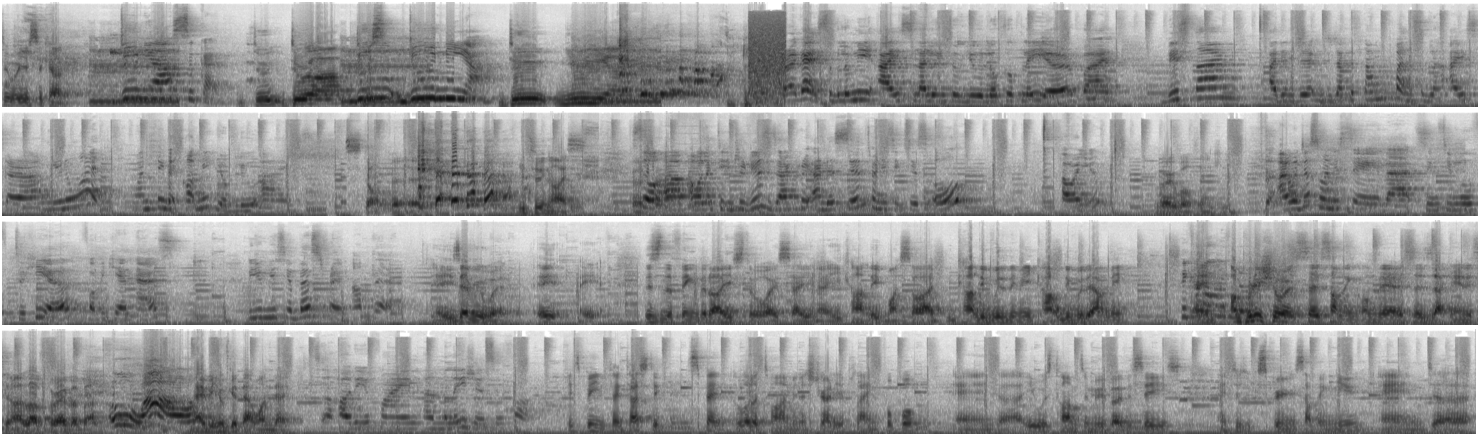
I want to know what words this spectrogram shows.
Dua Yusukan. Dunia Sukan. Du, dua, Du, dunia. du, Nuia. Alright guys, sebelum ni I selalu interview local player but this time ada jejak, jejak ketampan sebelah I sekarang. You know what? One thing that caught me, your blue eyes. Stop it. You're too nice. So Perfect. um, I would like to introduce Zachary Anderson, 26 years old. How are you? Very well, thank you. So I would just want to say that since you moved to here for PKNS, do you miss your best friend up there? Yeah, he's everywhere. He- he- this is the thing that I used to always say, you know, he can't leave my side, he can't live with me, he can't live without me. And I'm pretty sure it says something on there that says Zach Anderson I love forever, but Oh wow! maybe he'll get that one day. So how do you find uh, Malaysia so far? It's been fantastic. Spent a lot of time in Australia playing football, and uh, it was time to move overseas and to experience something new. And uh,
